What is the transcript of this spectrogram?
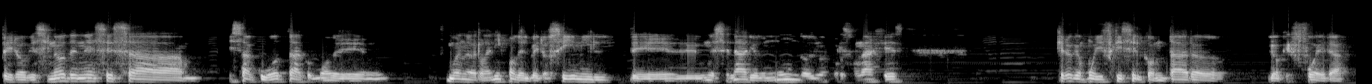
pero que si no tenés esa, esa cuota como de, bueno, el realismo del verosímil, de, un escenario, de un mundo, de unos personajes, creo que es muy difícil contar lo que fuera,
